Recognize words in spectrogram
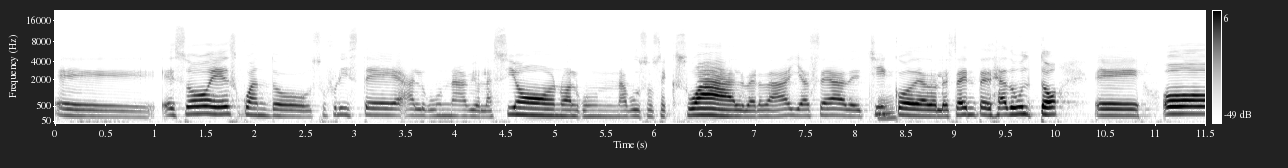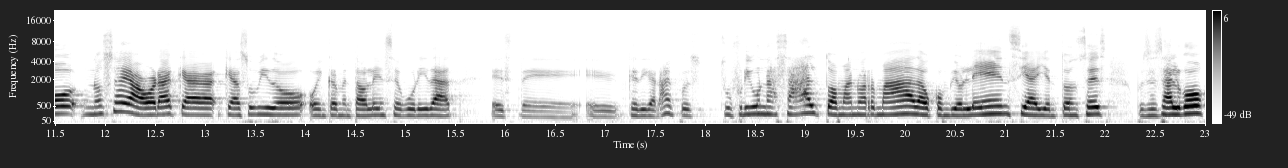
eh, eso es cuando sufriste alguna violación o algún abuso sexual, ¿verdad? Ya sea de chico, de adolescente, de adulto, eh, o no sé, ahora que ha, que ha subido o incrementado la inseguridad, este, eh, que digan, ay, pues sufrí un asalto a mano armada o con violencia y entonces, pues es algo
